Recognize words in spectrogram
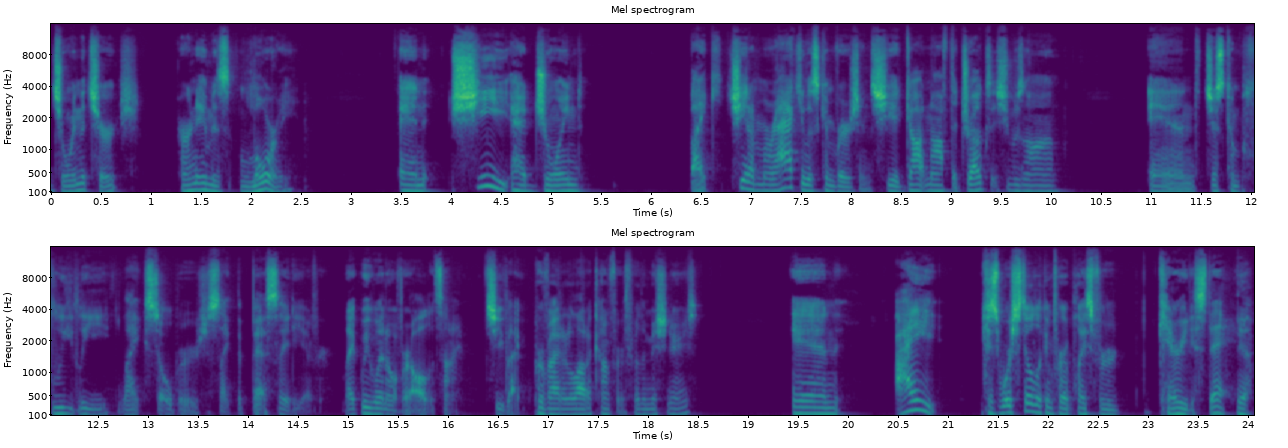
joined the church. Her name is Lori. And she had joined, like, she had a miraculous conversion. She had gotten off the drugs that she was on and just completely, like, sober, just like the best lady ever. Like, we went over all the time. She, like, provided a lot of comfort for the missionaries. And I, because we're still looking for a place for Carrie to stay. Yeah.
